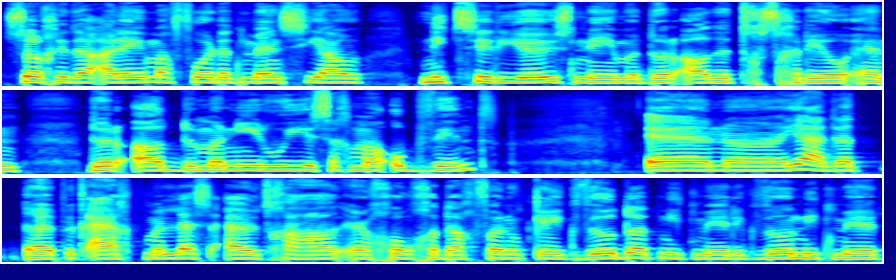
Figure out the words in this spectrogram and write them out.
zorg je er alleen maar voor dat mensen jou niet serieus nemen door al dit geschreeuw en door al de manier hoe je zeg maar opwindt. En ja, dat, daar heb ik eigenlijk mijn les uitgehaald en gewoon gedacht van oké, ik wil dat niet meer. Ik wil niet meer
